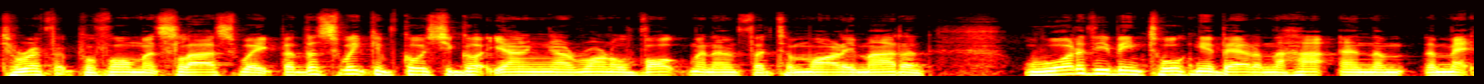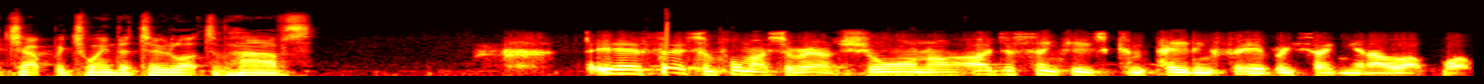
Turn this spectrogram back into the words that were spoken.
terrific performance last week. But this week, of course, you've got young uh, Ronald Volkman in for Te Maire Martin. What have you been talking about in the in the, the matchup between the two lots of halves? Yeah, first and foremost around Shaun, I, I just think he's competing for everything. You know, what, what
